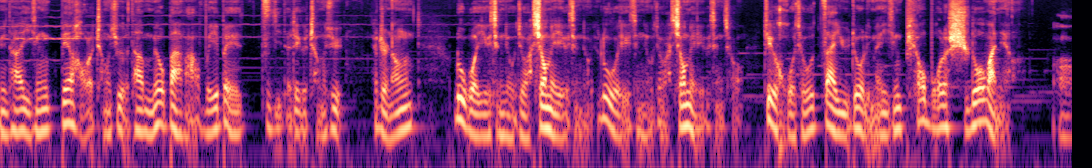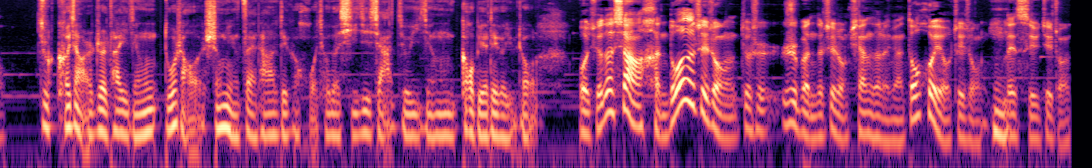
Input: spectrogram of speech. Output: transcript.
因为它已经编好了程序了，它没有办法违背自己的这个程序，它只能路过一个星球就要消灭一个星球，路过一个星球就要消灭一个星球。这个火球在宇宙里面已经漂泊了十多万年了。哦，就可想而知，它已经多少生命在它这个火球的袭击下就已经告别这个宇宙了。我觉得像很多的这种，就是日本的这种片子里面，都会有这种嗯类似于这种，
